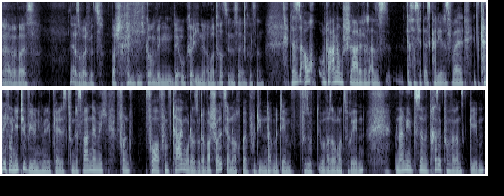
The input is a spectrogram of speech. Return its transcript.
ja, wer weiß. Ja, soweit wird's wahrscheinlich nicht kommen wegen der Ukraine, aber trotzdem ist ja interessant. Das ist auch unter anderem schade, dass, also, dass das jetzt eskaliert ist, weil jetzt kann ich mein YouTube-Video nicht mehr in die Playlist tun. Das war nämlich von vor fünf Tagen oder so. Da war Scholz ja noch bei Putin und hat mit dem versucht, über was auch immer zu reden. Und dann haben die ihm zusammen eine Pressekonferenz gegeben.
